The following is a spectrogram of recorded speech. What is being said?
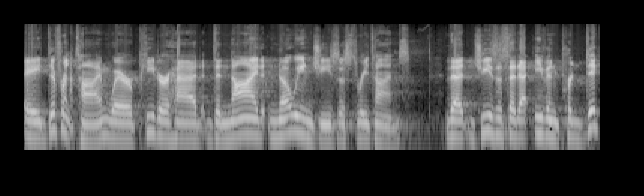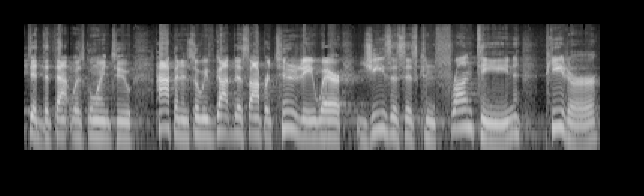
a different time where Peter had denied knowing Jesus three times that Jesus had even predicted that that was going to happen. And so we've got this opportunity where Jesus is confronting Peter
